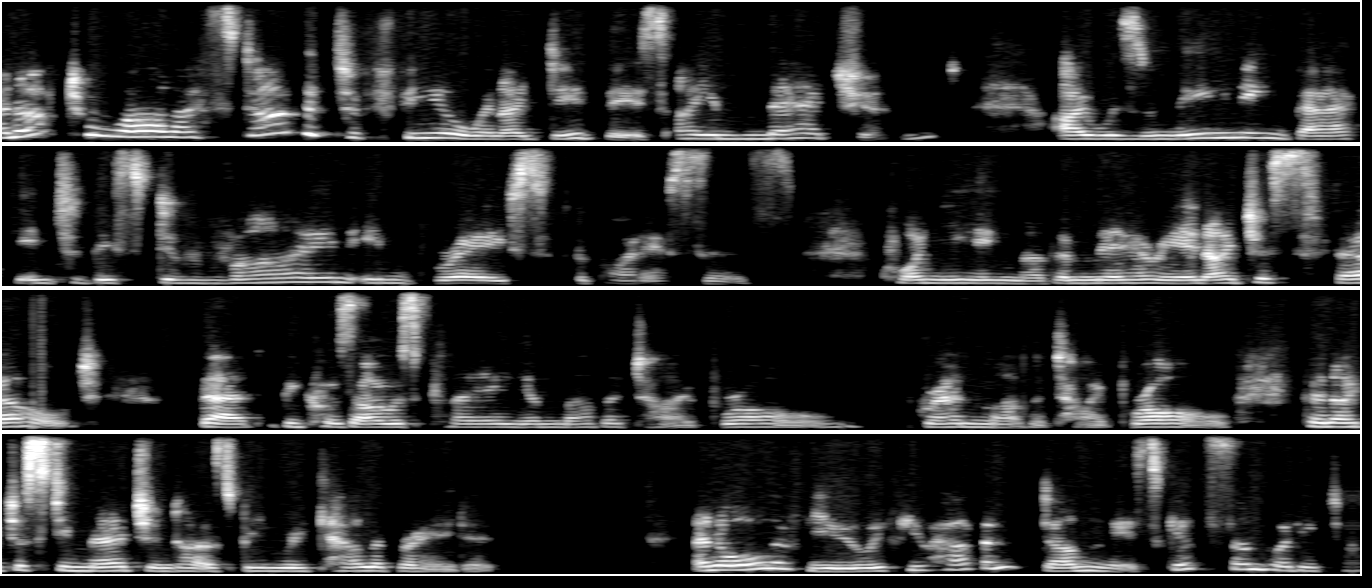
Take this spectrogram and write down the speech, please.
And after a while, I started to feel when I did this, I imagined I was leaning back into this divine embrace of the goddesses, Kuan Yin, Mother Mary. And I just felt that because I was playing a mother type role, grandmother type role, then I just imagined I was being recalibrated. And all of you, if you haven't done this, get somebody to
